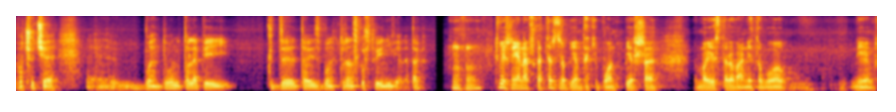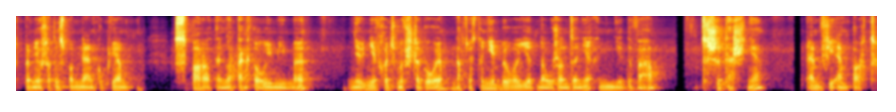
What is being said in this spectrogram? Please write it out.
poczucie e, błędu, no to lepiej, gdy to jest błąd, który nas kosztuje niewiele, tak? Mhm. Czy wiesz, no ja na przykład też zrobiłem taki błąd. Pierwsze moje sterowanie to było, nie wiem, pewnie już o tym wspominałem, kupiłem sporo tego, tak to ujmijmy. Nie, nie wchodźmy w szczegóły. Natomiast to nie było jedno urządzenie, ani nie dwa, trzy też nie. MFI Import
